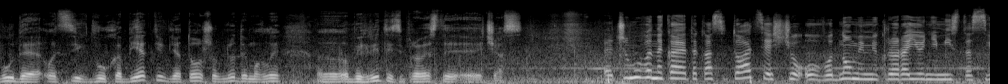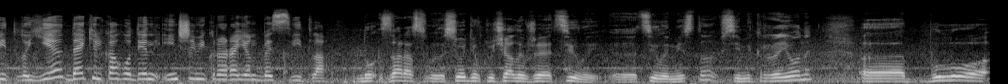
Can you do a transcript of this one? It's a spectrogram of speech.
буде оцих двох об'єктів для того, щоб люди могли е, обігрітись і провести е, час. Чому виникає така ситуація, що в одному мікрорайоні міста світло є декілька годин, інший мікрорайон без світла? Ну зараз сьогодні включали вже цілий, ціле місто, всі мікрорайони. Було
